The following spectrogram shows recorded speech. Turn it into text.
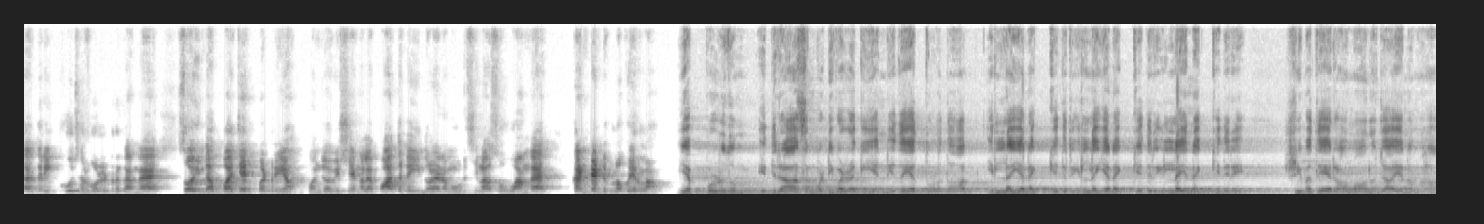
கதறி கூச்சல் போட்டுட்டு இருக்காங்க. சோ இந்த பட்ஜெட் பற்றியும் கொஞ்சம் விஷயங்களை பார்த்துட்டு இதோட நம்ம முடிச்சுக்கலாம். சோ வாங்க கண்டென்ட்டுக்குள்ள போயிடலாம் எப்பொழுதும் எதிராசன் வடிவழகு என் இதய தொழுதால் இல்லை எனக்கெதிர் இல்லை எனக்கெதிர் இல்லை எனக்கெதிரே ஸ்ரீமதே ராமானுஜாய நமஹா.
